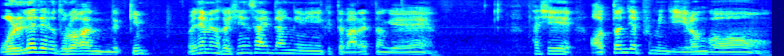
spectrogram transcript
원래대로 돌아가는 느낌? 왜냐면 그 신사임당님이 그때 말했던 게 사실 어떤 제품인지 이런 거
